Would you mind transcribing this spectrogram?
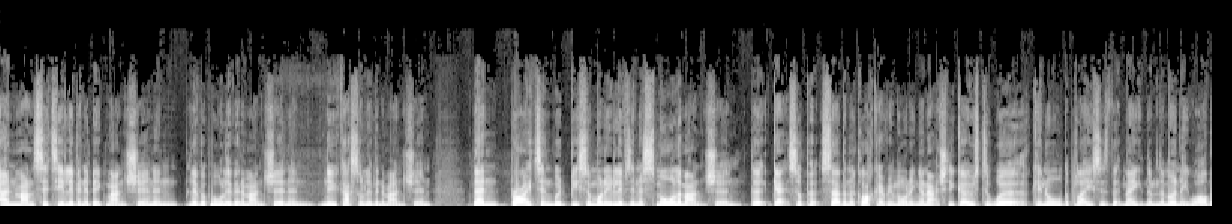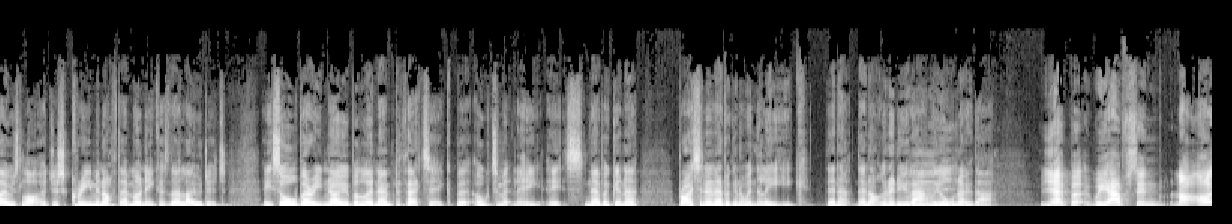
and Man City live in a big mansion and Liverpool live in a mansion and Newcastle live in a mansion, then Brighton would be someone who lives in a smaller mansion that gets up at seven o'clock every morning and actually goes to work in all the places that make them the money, while those lot are just creaming off their money because they're loaded. It's all very noble and empathetic, but ultimately it's never going to Brighton are never going to win the league. They're not, they're not going to do that. We all mm. know that. Yeah, but we have seen. Like, I,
